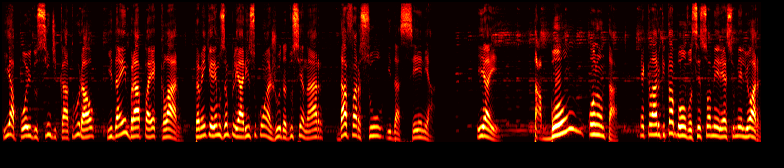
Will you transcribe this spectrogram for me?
e apoio do Sindicato Rural e da Embrapa, é claro. Também queremos ampliar isso com a ajuda do Senar, da Farsul e da CNA. E aí, tá bom ou não tá? É claro que tá bom, você só merece o melhor.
